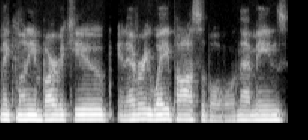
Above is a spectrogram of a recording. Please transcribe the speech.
make money in barbecue in every way possible. And that means,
